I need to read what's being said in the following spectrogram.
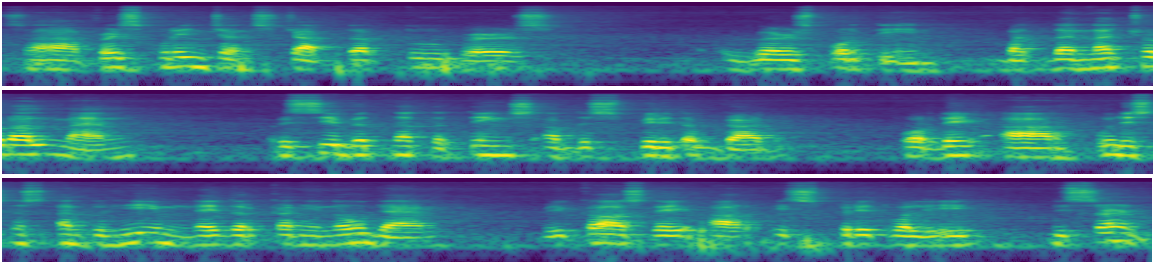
sa 1 Corinthians chapter 2 verse verse 14 but the natural man receiveth not the things of the spirit of God for they are foolishness unto him neither can he know them because they are spiritually discerned.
